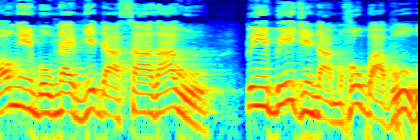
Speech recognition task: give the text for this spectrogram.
ကောင်းငင်ဘုံ၌မေတ္တာစာသားကိုသင်ပေးခြင်းတာမဟုတ်ပါဘူး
